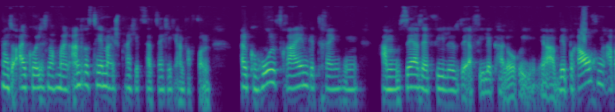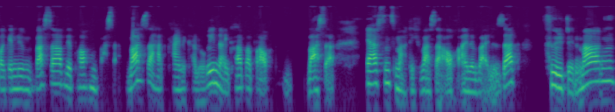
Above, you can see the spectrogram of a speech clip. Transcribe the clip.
Also Alkohol ist nochmal ein anderes Thema. Ich spreche jetzt tatsächlich einfach von alkoholfreien Getränken, haben sehr, sehr viele, sehr viele Kalorien. Ja, wir brauchen aber genügend Wasser. Wir brauchen Wasser. Wasser hat keine Kalorien. Dein Körper braucht Wasser. Erstens macht dich Wasser auch eine Weile satt, füllt den Magen.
